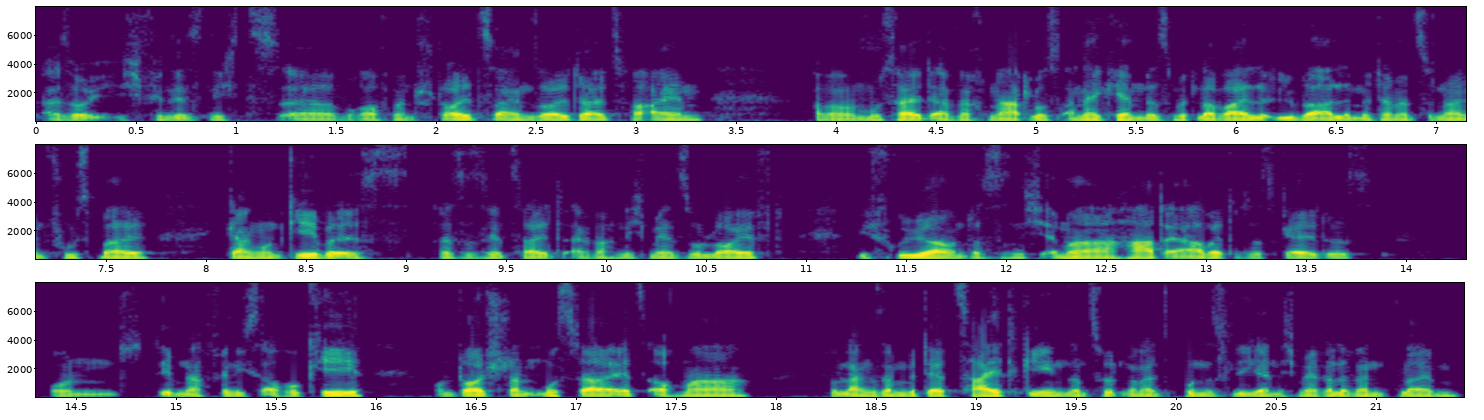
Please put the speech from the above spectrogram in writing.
also ich finde jetzt nichts, äh, worauf man stolz sein sollte als Verein. Aber man muss halt einfach nahtlos anerkennen, dass mittlerweile überall im internationalen Fußball gang und gäbe ist, dass es jetzt halt einfach nicht mehr so läuft wie früher und dass es nicht immer hart erarbeitetes Geld ist. Und demnach finde ich es auch okay. Und Deutschland muss da jetzt auch mal so langsam mit der Zeit gehen, sonst wird man als Bundesliga nicht mehr relevant bleiben.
